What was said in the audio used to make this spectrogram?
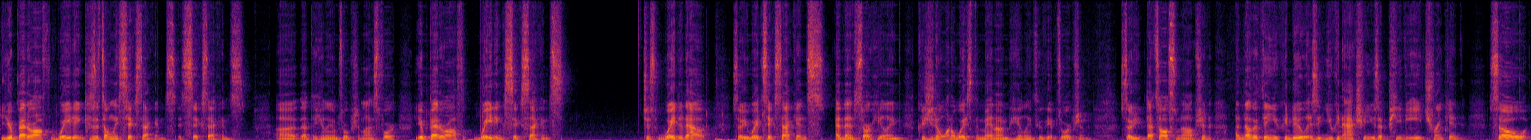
you're better off waiting, because it's only six seconds. It's six seconds uh, that the healing absorption lasts for. You're better off waiting six seconds just wait it out. So you wait six seconds and then start healing because you don't want to waste the mana on healing through the absorption. So that's also an option. Another thing you can do is that you can actually use a PVE trinket. So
